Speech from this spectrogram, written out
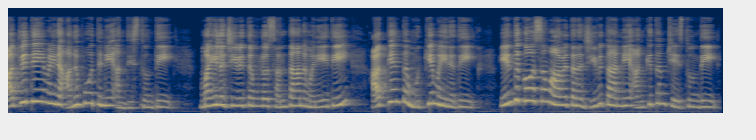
అద్వితీయమైన అనుభూతిని అందిస్తుంది. మహిళ జీవితంలో సంతానం అనేది అత్యంత ముఖ్యమైనది. ఇందుకోసం ఆమె తన జీవితాన్ని అంకితం చేస్తుంది.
